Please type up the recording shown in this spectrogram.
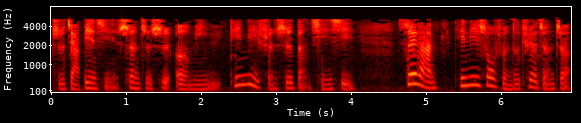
指甲变形，甚至是耳鸣与听力损失等情形。虽然听力受损的确诊者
